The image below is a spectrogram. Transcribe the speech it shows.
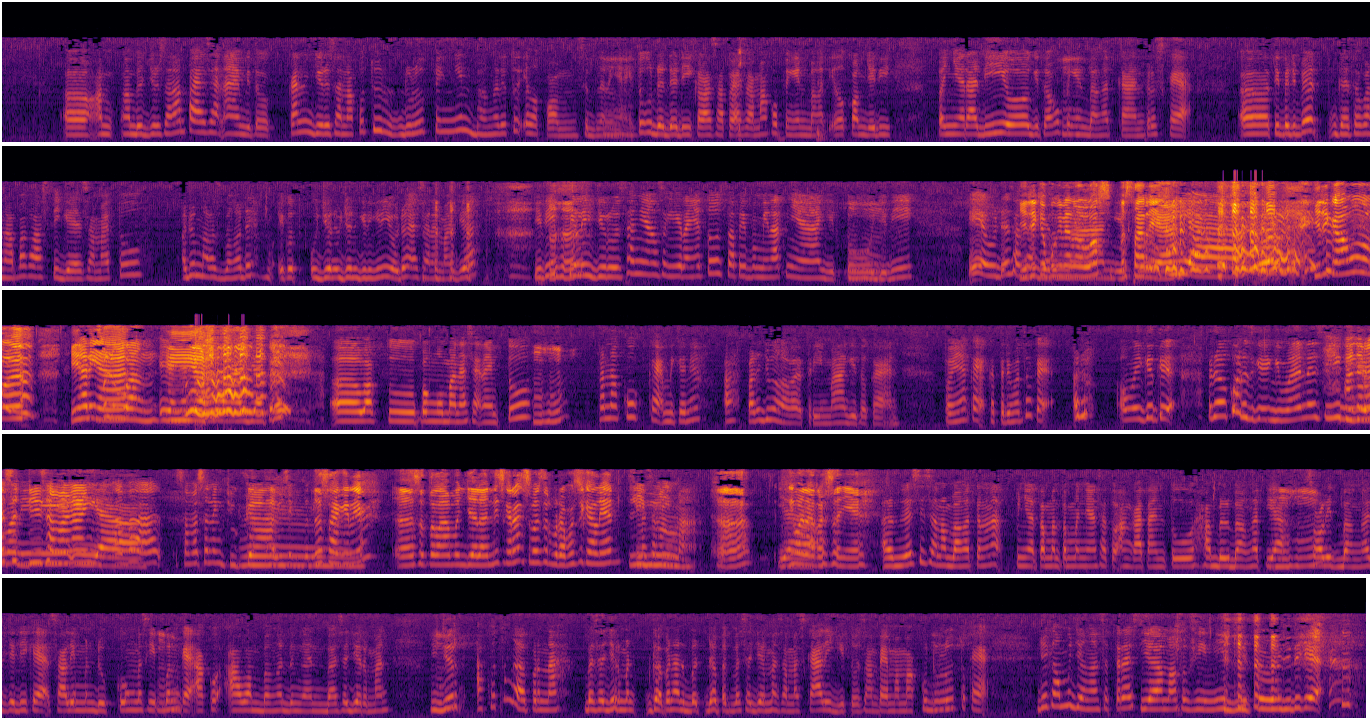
am- ngambil jurusan apa SNM gitu. Kan jurusan aku tuh dulu pengen banget itu ilkom sebenarnya. Hmm. itu udah dari kelas 1 SMA aku pengen banget ilkom. Jadi penyiar radio gitu aku Hmm. pengen banget kan. Terus kayak eh, tiba-tiba nggak tahu kenapa kelas 3 SMA itu aduh males banget deh ikut ujian-ujian gini-gini yaudah SNM aja. Jadi pilih jurusan yang sekiranya tuh tapi peminatnya gitu. Hmm. jadi ya udah sastra Jadi kemungkinan Jerman lolos gitu. besar ya? iya Jadi kamu eh, ini Nyari ya. peluang. iya Iya. aja. terus eh, waktu pengumuman SNM tuh Mhm. kan aku kayak mikirnya ah paling juga gak terima gitu kan Taunya kayak keterima tuh kayak aduh oh my god kayak aduh aku harus kayak gimana sih di antara Jerman sedih ini sama nang- iya. apa sama seneng juga bisa ketemu. Terus akhirnya eh, setelah menjalani sekarang semester berapa sih kalian? Semester Lima. lima. Ya. Gimana rasanya? Alhamdulillah sih senang banget karena punya teman-temannya satu angkatan tuh humble banget ya, Mhm. solid banget. Jadi kayak saling mendukung meskipun kayak aku awam banget dengan bahasa Jerman. Jujur aku tuh nggak pernah bahasa Jerman, nggak pernah dapat bahasa Jerman sama sekali gitu. Sampai mamaku dulu tuh kayak, dia kamu jangan stres ya masuk sini gitu. Jadi kayak,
